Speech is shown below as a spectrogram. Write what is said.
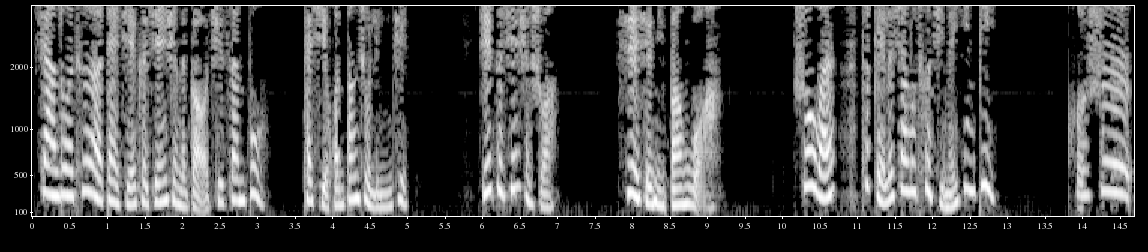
夏洛特带杰克先生的狗去散步，他喜欢帮助邻居。杰克先生说：“谢谢你帮我。”说完，他给了夏洛特几枚硬币。可是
